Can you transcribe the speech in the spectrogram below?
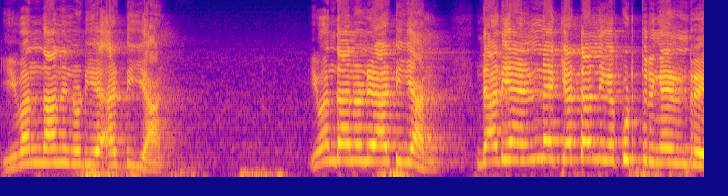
இவன் என்னுடைய அடியான். இவன்தான் என்னுடைய அடியான். இந்த அடியான் என்ன கேட்டால் நீங்கள் கொடுத்துருங்க என்று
